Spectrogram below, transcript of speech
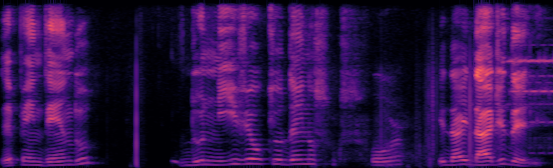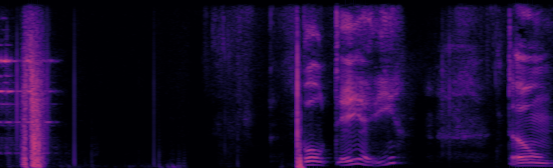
Dependendo do nível que o Deinosucos for e da idade dele. Voltei aí. Então,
